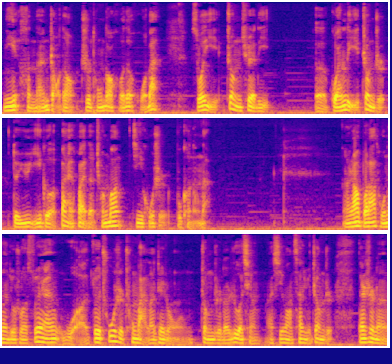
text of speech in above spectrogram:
你很难找到志同道合的伙伴，所以正确的。呃，管理政治对于一个败坏的城邦几乎是不可能的。啊，然后柏拉图呢就说，虽然我最初是充满了这种政治的热情啊，希望参与政治，但是呢，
